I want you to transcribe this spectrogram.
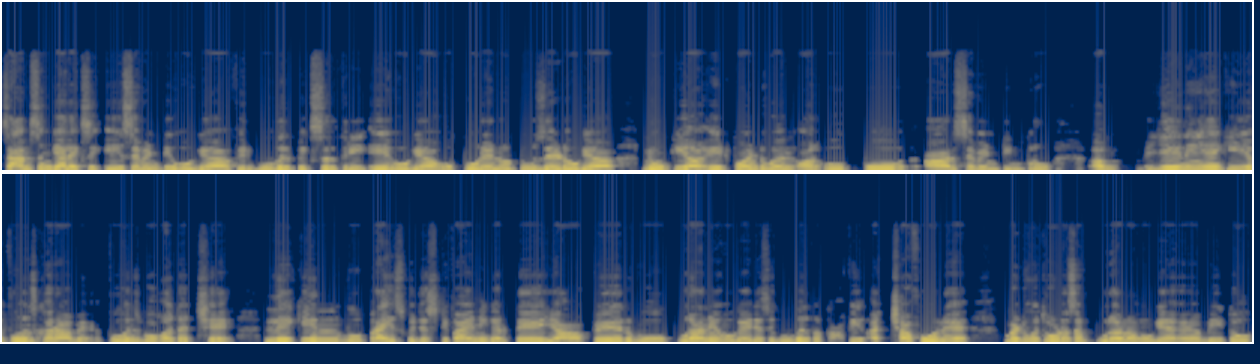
सैमसंग गैलेक्सी ए सेवेंटी हो गया, फिर गूगल पिक्सल थ्री ए हो गया ओप्पो रेनो टू जेड हो गया नोकिया एट पॉइंट वन और ओप्पो आर सेवेंटीन प्रो अब ये नहीं है कि ये फोन्स खराब है फोन्स बहुत अच्छे हैं, लेकिन वो प्राइस को जस्टिफाई नहीं करते या फिर वो पुराने हो गए। जैसे गूगल का काफ़ी अच्छा फ़ोन है बट वो थोड़ा सा पुराना हो गया है अभी तो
